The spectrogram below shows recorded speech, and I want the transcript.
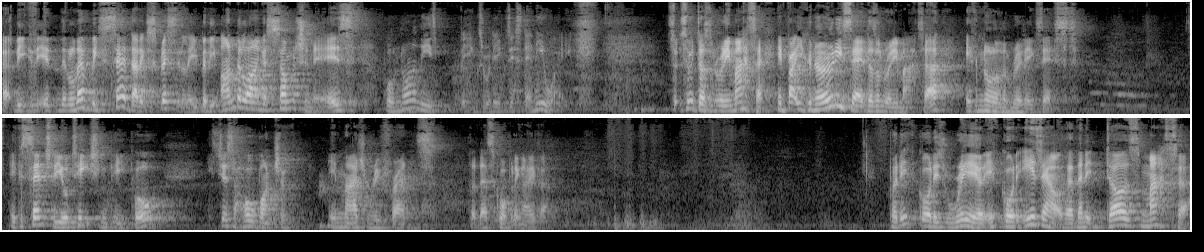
Uh, the, it, it'll never be said that explicitly, but the underlying assumption is well, none of these beings really exist anyway. So, so, it doesn't really matter. In fact, you can only say it doesn't really matter if none of them really exist. If essentially you're teaching people it's just a whole bunch of imaginary friends that they're squabbling over. But if God is real, if God is out there, then it does matter.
